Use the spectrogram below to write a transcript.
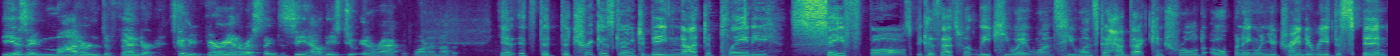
He is a modern defender. It's going to be very interesting to see how these two interact with one another. Yeah, it's the, the trick is going to be not to play any safe balls because that's what Li Kewei wants. He wants to have that controlled opening when you're trying to read the spin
